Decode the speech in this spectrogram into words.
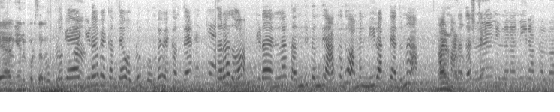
ಯಾರಿಗೇನು ಕೊಡ್ಸಲ್ಲ. ಒಬ್ಳಿಗೆ ಗಿಡ ಬೇಕಂತೆ ಒಬ್ಳು ಬೊಂಬೆ ಬೇಕಂತೆ. ತರೋದು ಗಿಡ ಎಲ್ಲ ತಂದಿ ತಂದಿ ಹಾಕೋದು ಆಮೇಲೆ ನೀರ್ ಹಾಕ್ದೆ ಅದನ್ನ ಹಾಳು ಹಾಳ್ ಮಾಡೋದು ಅಷ್ಟೇ. ನೀರ್ ಹಾಕಲ್ವಾ?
